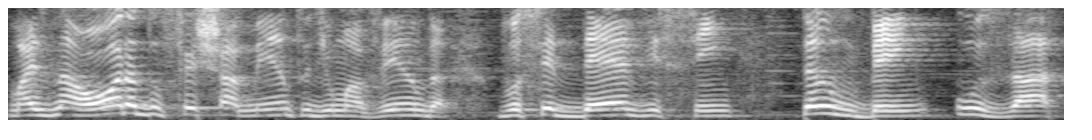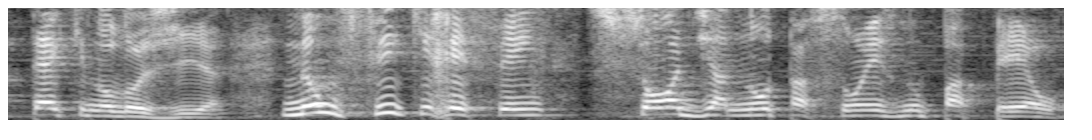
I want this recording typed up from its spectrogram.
mas na hora do fechamento de uma venda, você deve sim também usar tecnologia. Não fique refém só de anotações no papel,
